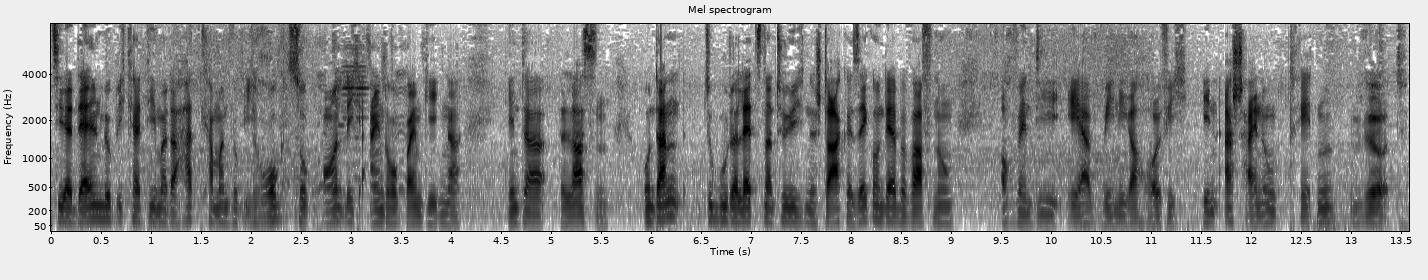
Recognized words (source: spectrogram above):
Zitadellenmöglichkeit, die man da hat, kann man wirklich ruckzuck ordentlich Eindruck beim Gegner hinterlassen. Und dann zu guter Letzt natürlich eine starke Sekundärbewaffnung, auch wenn die eher weniger häufig in Erscheinung treten wird.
